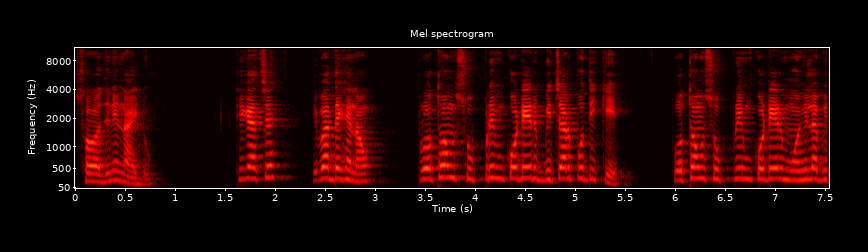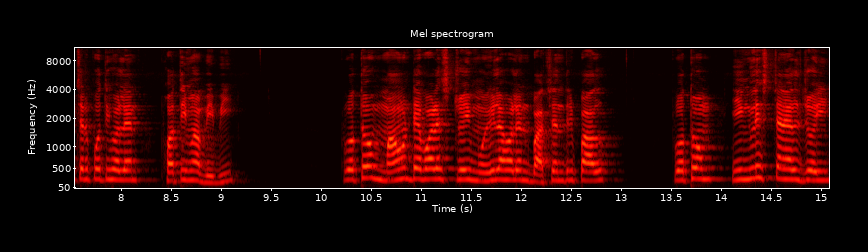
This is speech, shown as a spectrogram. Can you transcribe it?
সরোজিনী নাইডু। ঠিক আছে? এবার দেখে নাও। প্রথম সুপ্রিম কোর্টের বিচারপতি কে? প্রথম সুপ্রিম কোর্টের মহিলা বিচারপতি হলেন ফতিমা বিবি। প্রথম মাউন্ট এভারেস্ট জয়ী মহিলা হলেন বাচেন্দ্রী পাল। প্রথম ইংলিশ চ্যানেল জয়ী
